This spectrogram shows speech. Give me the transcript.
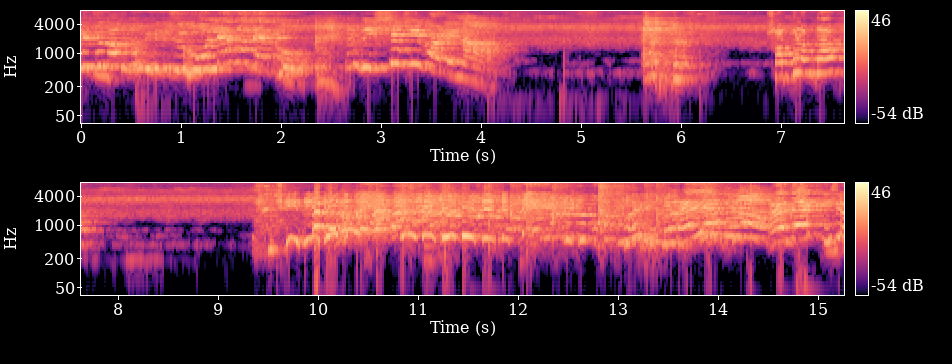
কিছু না কিছু। বলে তো দেখো। বিশ্বাসই করে না। সবগুলো উঠাও। এই কিসে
